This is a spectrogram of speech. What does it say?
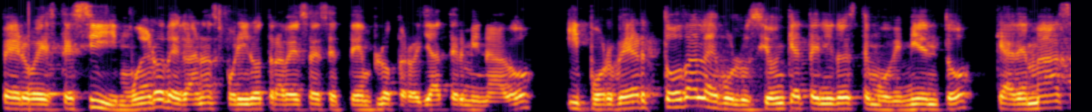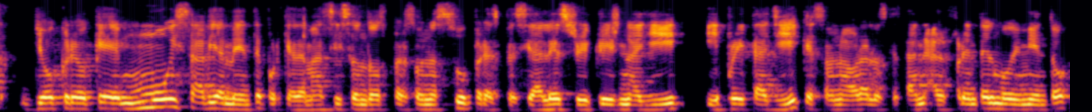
Pero este sí, muero de ganas por ir otra vez a ese templo, pero ya terminado y por ver toda la evolución que ha tenido este movimiento, que además yo creo que muy sabiamente, porque además sí son dos personas súper especiales, Sri Krishna Ji y Prita Ji, que son ahora los que están al frente del movimiento,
